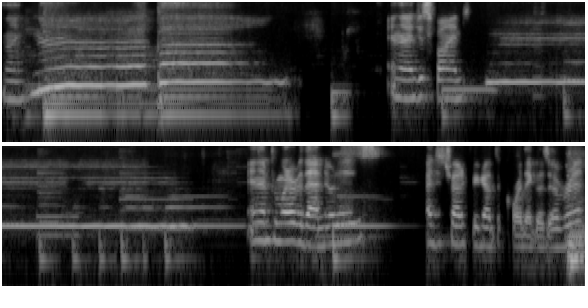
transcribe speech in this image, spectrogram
Like "Na, ba," and then I just find and then from whatever that note is, I just try to figure out the chord that goes over it.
